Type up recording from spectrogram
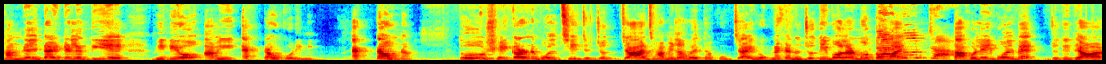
থামনেল টাইটেলে দিয়ে ভিডিও আমি একটাও করিনি একটাও না। তো সেই কারণে বলছি যে যা ঝামেলা হয়ে থাকুক যাই হোক না কেন যদি বলার মতো হয় তাহলেই বলবে। যদি যাওয়ার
